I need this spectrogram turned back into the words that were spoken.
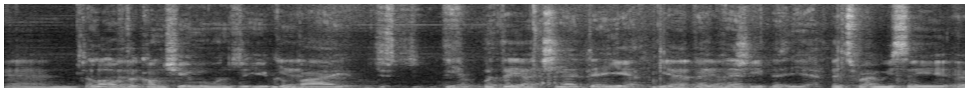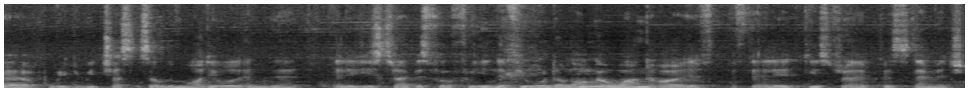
and a lot of uh, the consumer ones that you can yeah. buy just yeah, but they are cheap. Uh, they- yeah, yeah, they they're- are they're- cheap. they're- yeah. That's why we say uh, we, we just sell the module and the LED stripe is for free. And if you want a longer one, or if, if the LED stripe is damaged,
